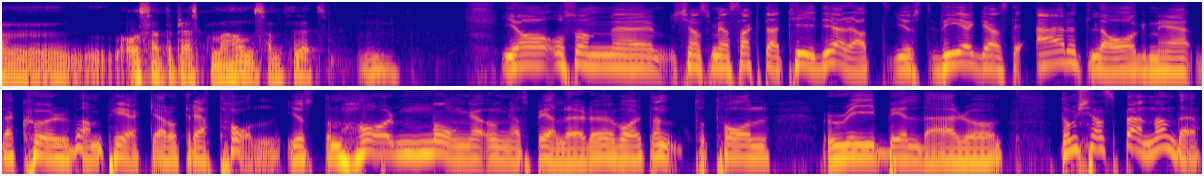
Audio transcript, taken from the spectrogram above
um, och satte press på Mahomes samtidigt. Mm. Ja, och som eh, känns som jag sagt där tidigare, att just Vegas, det är ett lag med, där kurvan pekar åt rätt håll. Just de har många unga spelare, det har varit en total rebuild där och de känns spännande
